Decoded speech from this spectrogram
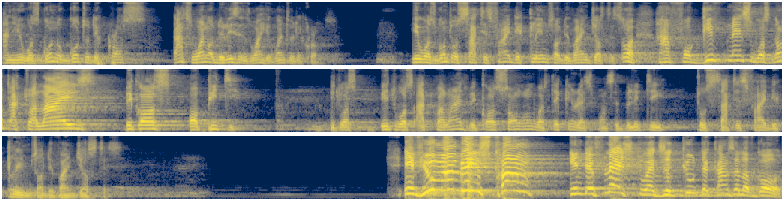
and he was going to go to the cross. That's one of the reasons why he went to the cross. He was going to satisfy the claims of divine justice. So her forgiveness was not actualized because of pity. It was, it was actualized because someone was taking responsibility to satisfy the claims of divine justice. If human beings come in the flesh to execute the counsel of God,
